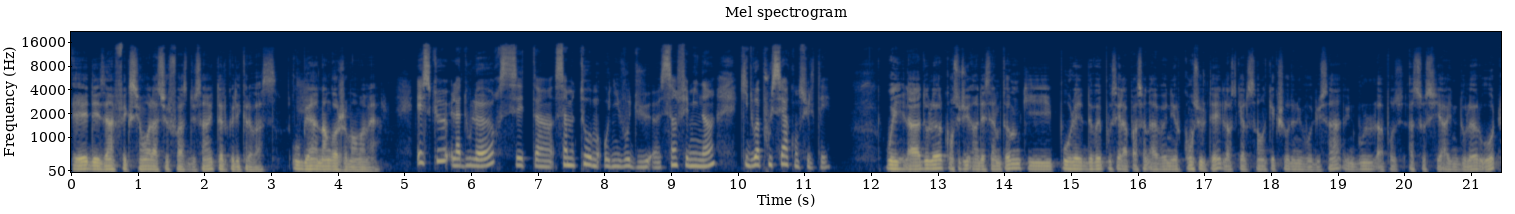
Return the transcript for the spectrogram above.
et des infections à la surface du sein, telles que les crevasses, ou bien un engorgement mammaire. Est-ce que la douleur, c'est un symptôme au niveau du euh, sein féminin qui doit pousser à consulter? Oui, la douleur constitue un des symptômes qui pourrait, devait pousser la personne à venir consulter lorsqu'elle sent quelque chose au niveau du sein, une boule associée à une douleur ou autre.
